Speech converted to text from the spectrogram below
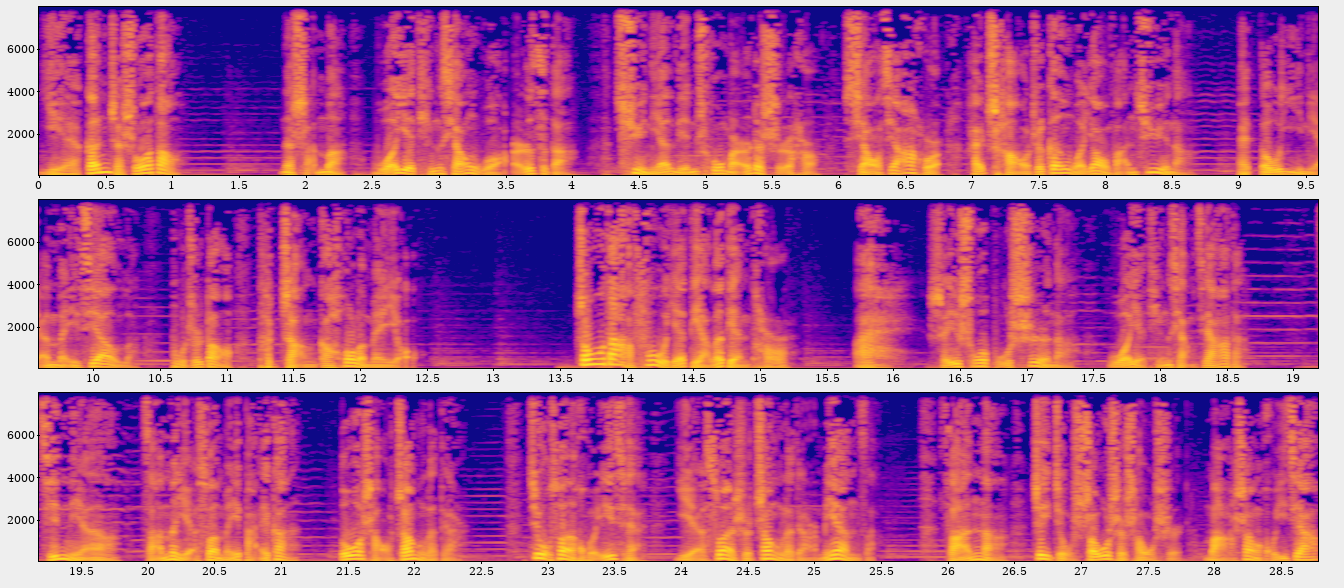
也跟着说道：“那什么，我也挺想我儿子的。去年临出门的时候，小家伙还吵着跟我要玩具呢。哎，都一年没见了，不知道他长高了没有。”周大富也点了点头：“哎，谁说不是呢？我也挺想家的。今年啊，咱们也算没白干。”多少挣了点就算回去也算是挣了点面子。咱呢，这就收拾收拾，马上回家。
